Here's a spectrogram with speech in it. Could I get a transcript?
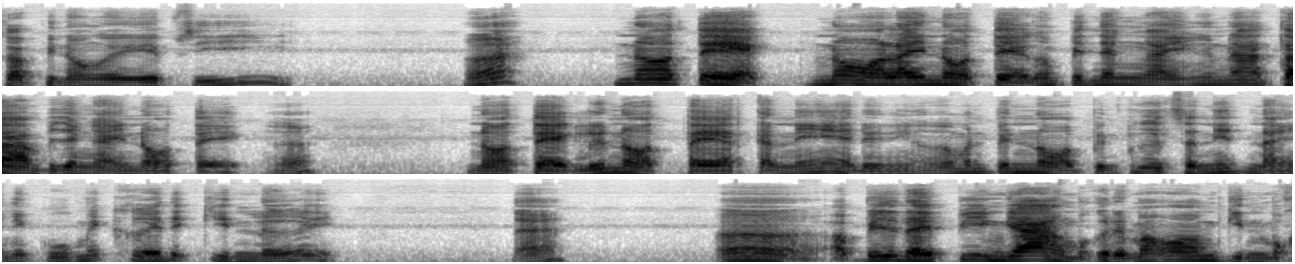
ครับพี่น้องเอฟซีฮะหนอแตกหนออะไรหนอแตกมันเป็นยังไงหน้าตามเป็นยังไงหนอแตกฮะหน่อแตกหรือหน่อแตดกันแน่เดี๋ยวนี้เฮ้อมันเป็นหน่อเป็นพืชชนิดไหนนี่กูไม่เคยได้กินเลย นะ เออ เอาไปได้ปิ้งย่างบอกก็ได้มาอ้อมกินบอก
